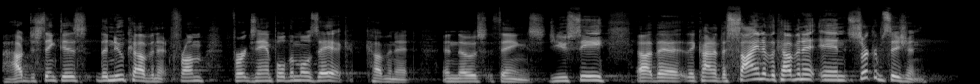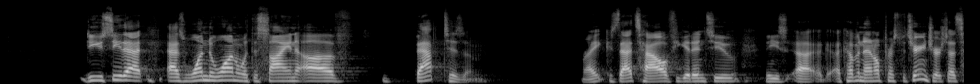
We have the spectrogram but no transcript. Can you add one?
How distinct is the new covenant from, for example, the Mosaic covenant and those things? Do you see uh, the, the kind of the sign of the covenant in circumcision? Do you see that as one to one with the sign of baptism? Right? Because that's how, if you get into these uh, a covenantal Presbyterian church, that's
